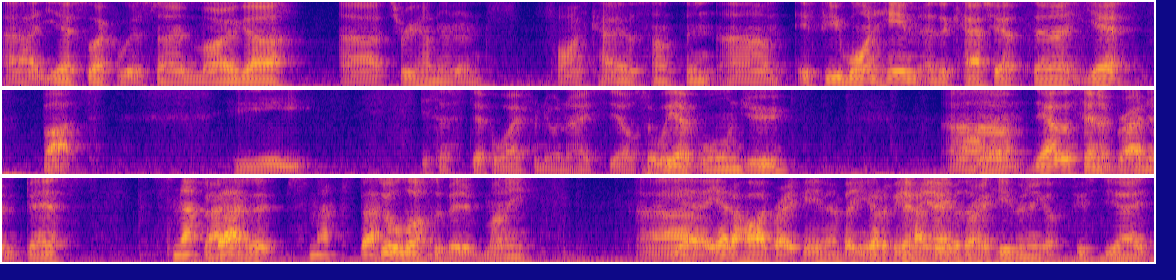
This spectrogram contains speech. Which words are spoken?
Uh, yes, like we were saying, Moga, uh, 305k or something. Um, if you want him as a cash out centre, yes, but he is a step away from doing an ACL. So we have warned you. Um, The other centre, Bradman Best, Snapped Back back, at it. snapped back. still lost a bit of money. Uh, yeah, he had a high break even, but you got to be happy 78 with it. break even. He got 58.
